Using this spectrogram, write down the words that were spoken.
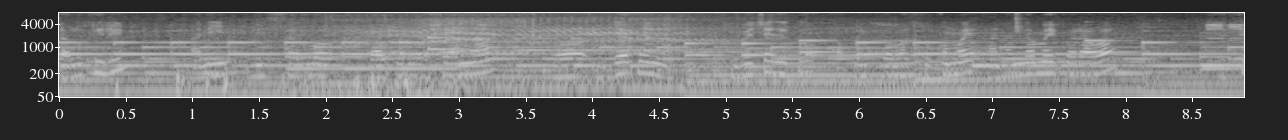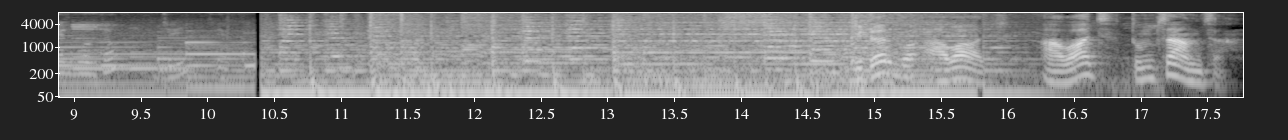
चालू केली आणि मी सर्व गावकरी विषयांना व विद्यार्थ्यांना शुभेच्छा देतो. आपण प्रवास सुखमय आनंदमय करावा. इतकेच बोलतो. जय जय विदर्भ आवाज. आवाज तुमचा आमचा.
